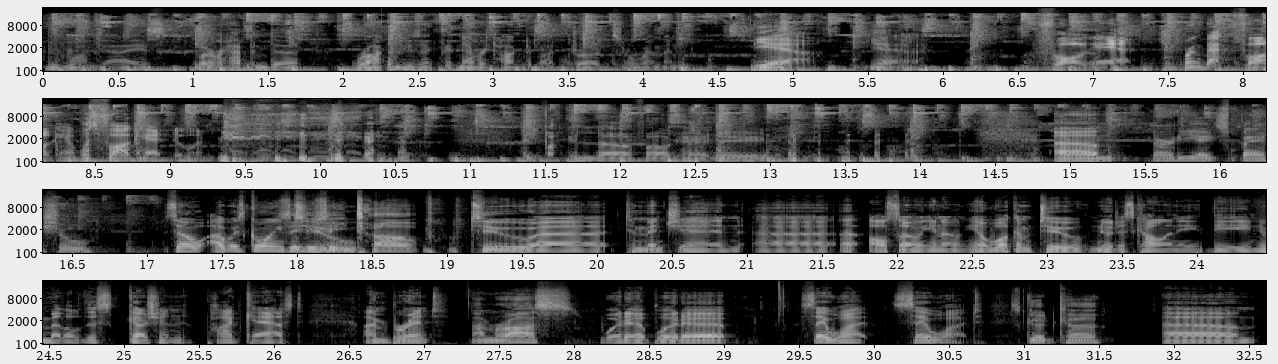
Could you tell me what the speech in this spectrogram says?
come on, guys. Whatever happened to rock music that never talked about drugs or women? Yeah. Yeah. Foghat. Bring back Foghat. What's Foghat doing? Fucking love Foghat, dude. um, 38 special. So I was going ZZ to Top. to uh, to mention uh, uh, also, you know, you know, welcome to NuDis Colony, the new metal discussion podcast. I'm Brent. I'm Ross. What up? What up? Say what? Say what? It's good, cuh. Um,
